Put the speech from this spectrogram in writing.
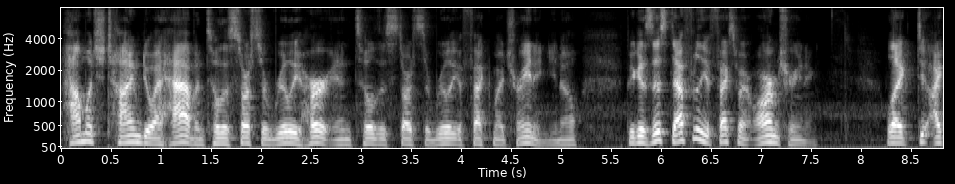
how much time do I have until this starts to really hurt and until this starts to really affect my training, you know? Because this definitely affects my arm training. Like, dude, I,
